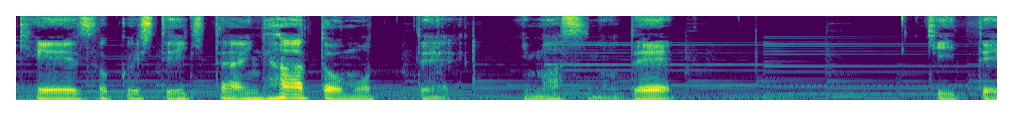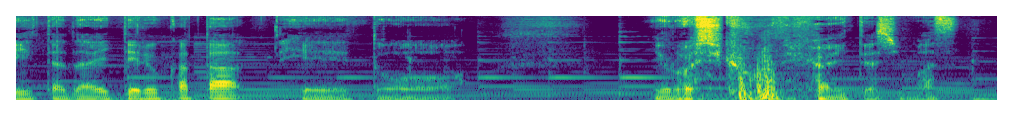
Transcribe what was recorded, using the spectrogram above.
継続していきたいなと思っていますので聞いていただいている方え、ー、とよろしくお願いいたします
